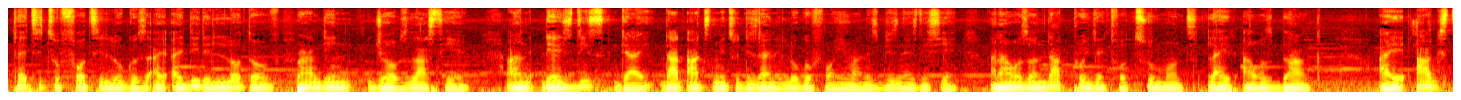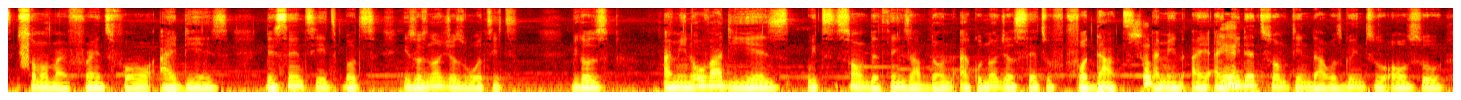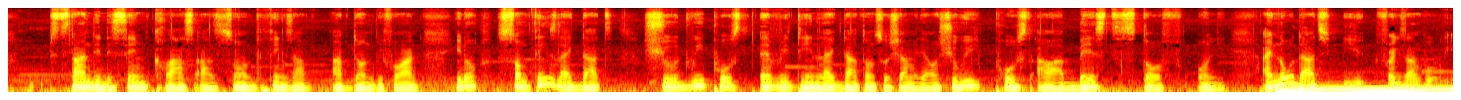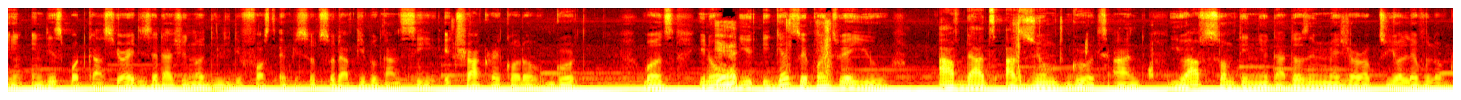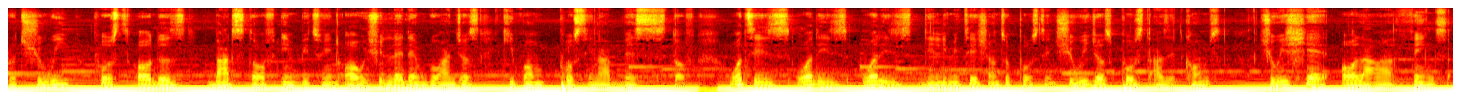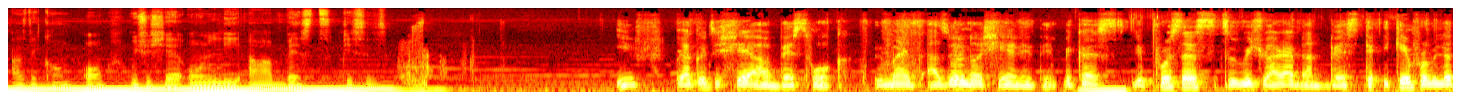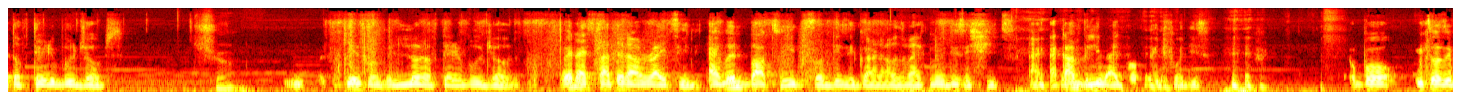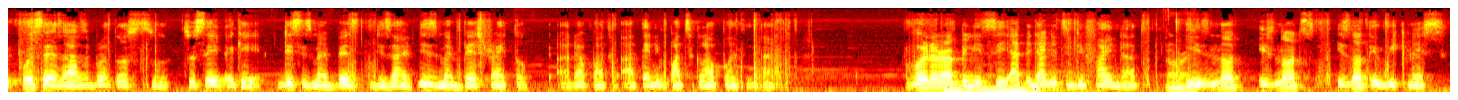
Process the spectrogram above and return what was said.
30 to 40 logos. I, I did a lot of branding jobs last year. And there is this guy that asked me to design a logo for him and his business this year. And I was on that project for two months. Like, I was blank. I asked some of my friends for ideas. They sent it, but it was not just worth it. Because, I mean, over the years, with some of the things I've done, I could not just settle for that. So- I mean, I, I yeah. needed something that was going to also stand in the same class as some of the things I've I've done before and you know some things like that should we post everything like that on social media or should we post our best stuff only. I know that you, for example, in, in this podcast, you already said I should not delete the first episode so that people can see a track record of growth. But you know, Yeah. you it gets to a point where you have that assumed growth and you have something new that doesn't measure up to your level of growth. Should we post all those bad stuff in between or we should let them go and just keep on posting our best stuff? What is what is what is the limitation to posting? Should we just post as it comes? Should we share all our things as they come or we should share only our best pieces? if we are going to share our best work, we might as well not share anything because the process to which we arrived at best it came from a lot of terrible jobs. Sure. Came from a lot of terrible jobs. When I started out writing, I went back to it some days ago and I was like, no, this is shit. I, I can't believe I got paid for this. but it was a process that has brought us to to say, okay, this is my best design, this is my best write-up at that part at any particular point in time. Vulnerability, I think I need to define that. Alright. Is not is not is not a weakness.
